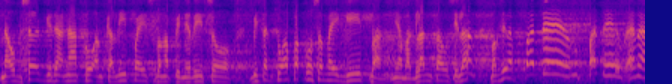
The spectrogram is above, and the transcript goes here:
na observe gyud na nako ang kalipay sa mga piniriso bisag tuwa pa ko sa may gate ba nya maglantaw sila magsila pader pader ana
